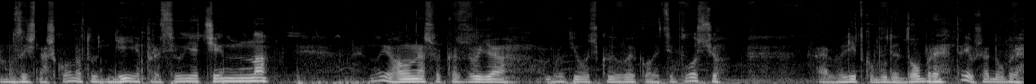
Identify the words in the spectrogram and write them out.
музична школа тут діє, працює чинна. Ну і головне, що кажу, я бруківочкою виклали цю площу. Е, Влітку буде добре, та й вже добре.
